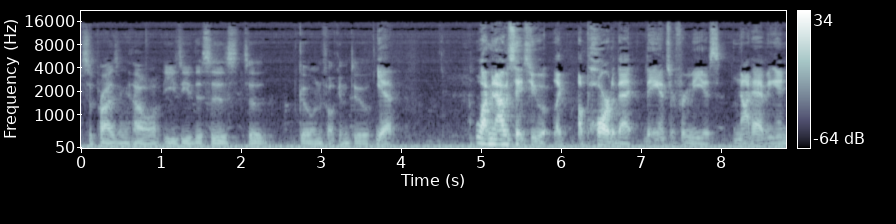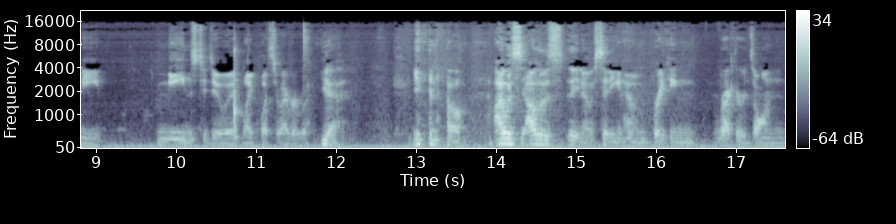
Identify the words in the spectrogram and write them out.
surprising how easy this is to go and fucking do. Yeah. Well, I mean, I would say too, like a part of that, the answer for me is not having any means to do it, like whatsoever. But Yeah. you know, I was, I was, you know, sitting at home breaking records on,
